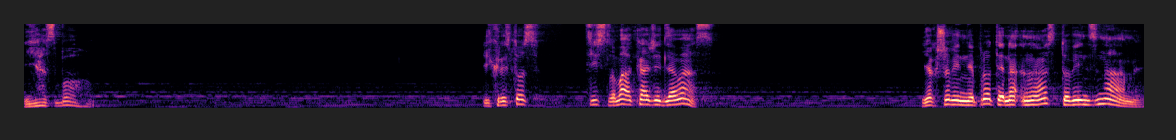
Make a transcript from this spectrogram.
Я з Богом. І Христос ці слова каже для вас. Якщо Він не проти нас, то Він з нами.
